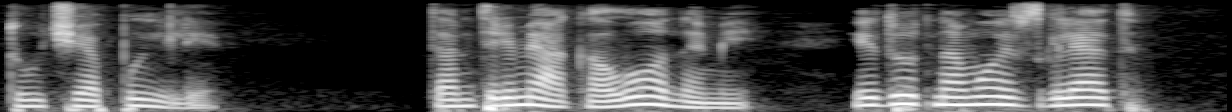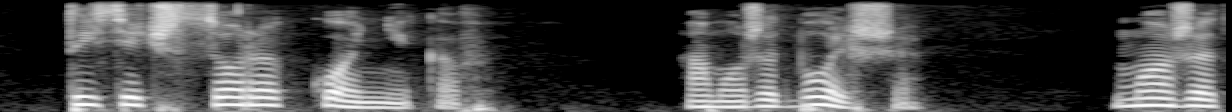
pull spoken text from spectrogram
туча пыли. Там тремя колоннами идут, на мой взгляд, тысяч сорок конников. А может больше. Может,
